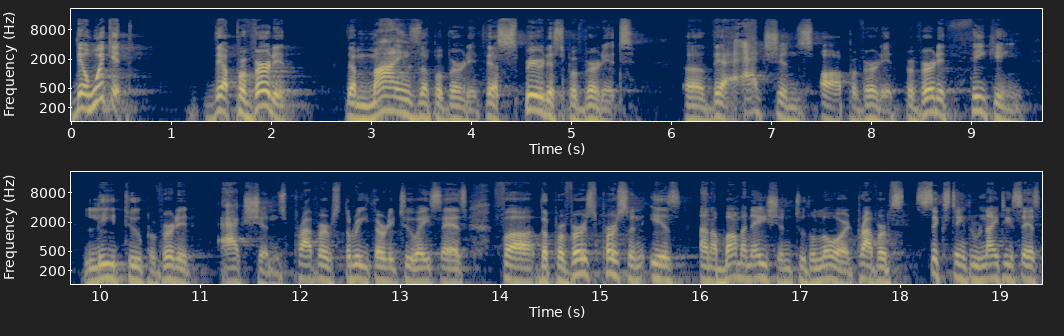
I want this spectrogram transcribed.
They're wicked. They're perverted. Their minds are perverted. Their spirit is perverted. Uh, their actions are perverted. Perverted thinking lead to perverted actions. Proverbs 3:32a says, "For the perverse person is an abomination to the Lord." Proverbs 16 through 19 says,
